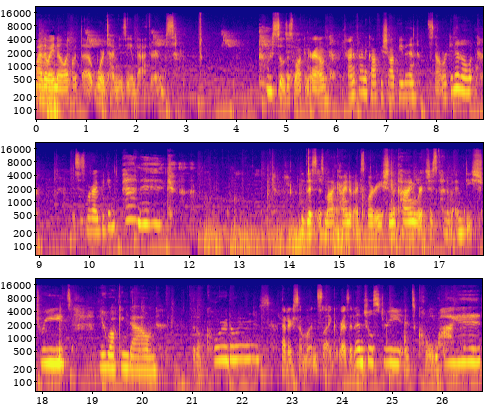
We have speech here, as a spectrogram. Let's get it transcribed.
By the way, no luck with the wartime museum bathrooms. We're still just walking around, trying to find a coffee shop even. It's not working out. This is where I begin to panic. this is my kind of exploration, the kind where it's just kind of empty streets. You're walking down little corridors that are someone's like residential street. It's quiet.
